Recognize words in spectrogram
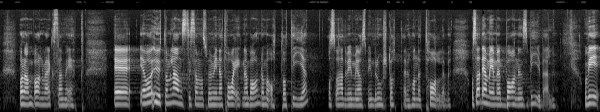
vår barnverksamhet. Eh, jag var utomlands tillsammans med mina två egna barn, de är 8 och 10. Och så hade vi med oss min brorsdotter, hon är 12. Och så hade jag med mig barnens bibel. Och vi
